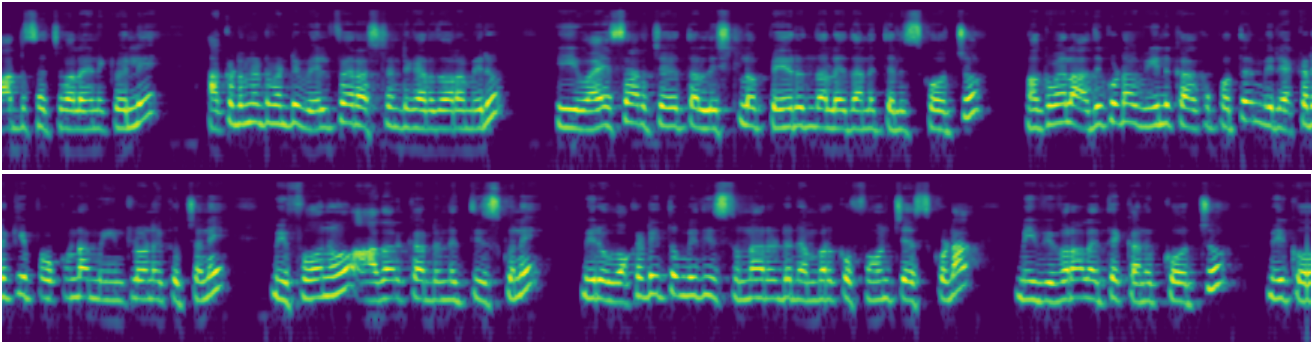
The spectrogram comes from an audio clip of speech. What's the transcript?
వార్డు సచివాలయానికి వెళ్ళి అక్కడ ఉన్నటువంటి వెల్ఫేర్ అసిస్టెంట్ గారి ద్వారా మీరు ఈ వైఎస్ఆర్ చేయుత లిస్టులో పేరుందా లేదా అని తెలుసుకోవచ్చు. ఒకవేళ అది కూడా వీలు కాకపోతే మీరు ఎక్కడికి పోకుండా మీ ఇంట్లోనే కూర్చొని మీ ఫోను ఆధార్ కార్డు అనేది తీసుకుని మీరు ఒకటి తొమ్మిది సున్నా రెండు నెంబర్కు ఫోన్ చేసి కూడా మీ వివరాలు అయితే కనుక్కోవచ్చు. మీకు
